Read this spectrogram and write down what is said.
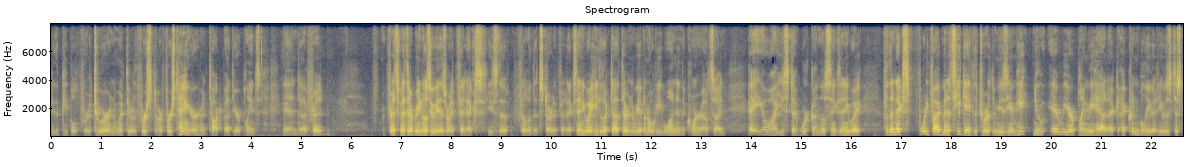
the people for a tour, and I went to the first our first hangar and talked about the airplanes. And uh, Fred Fred Smith, everybody knows who he is, right? FedEx. He's the fellow that started FedEx. Anyway, he looked out there, and we have an OV1 in the corner outside. Hey, oh, I used to work on those things. Anyway, for the next 45 minutes, he gave the tour at the museum. He knew every airplane we had. I, I couldn't believe it. He was just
